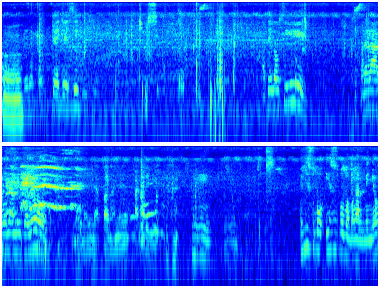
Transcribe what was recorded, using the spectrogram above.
Hmm. Lang po. Kuya JC. Jeez. Ate Losi. Panalangin namin kayo. Dahil na pang ano yung pandemic. Mm. Eh, Jesus po, Jesus po ba pangalan ninyo?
